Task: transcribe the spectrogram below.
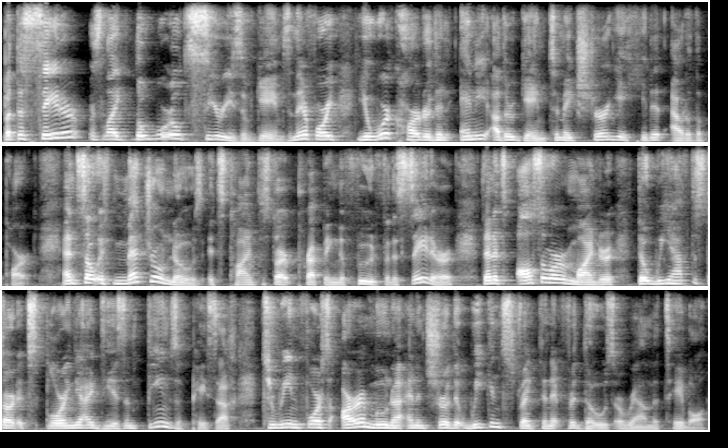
But the Seder is like the World Series of games, and therefore you work harder than any other game to make sure you hit it out of the park. And so, if Metro knows it's time to start prepping the food for the Seder, then it's also a reminder that we have to start exploring the ideas and themes of Pesach to reinforce our Emunah and ensure that we can strengthen it for those around the table.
